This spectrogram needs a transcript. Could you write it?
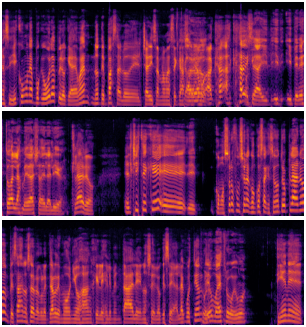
Así, es como una pokebola, pero que además no te pasa lo del Charizard no me hace caso. Claro, digamos. no. Acá, acá O sea, y, y- y tenés todas las medallas de la liga. Claro. El chiste es que, eh, eh, como solo funciona con cosas que son otro plano, empezás a, no sé, recolectar demonios, ángeles, elementales, no sé, lo que sea. La cuestión eh, un maestro Pokémon. tiene,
